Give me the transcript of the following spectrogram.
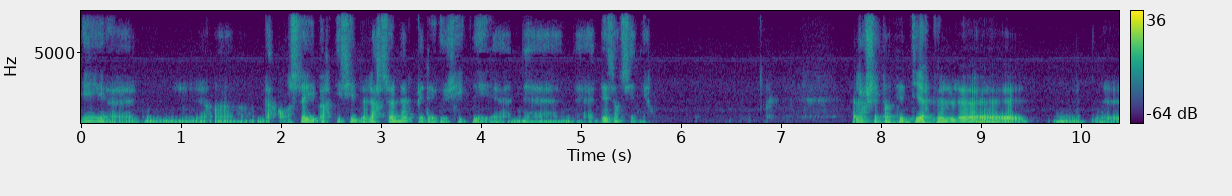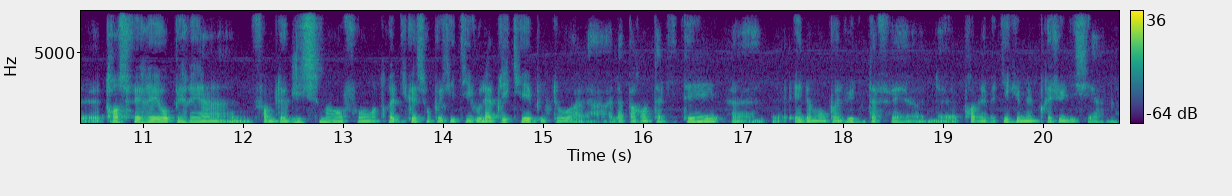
et en cela, ils participent de l'arsenal pédagogique des, des enseignants. Alors, j'ai tenté de dire que le, euh, transférer, opérer une forme de glissement au fond entre l'éducation positive ou l'appliquer plutôt à la, parentalité euh, est de mon point de vue tout à fait euh, problématique et même préjudiciable.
